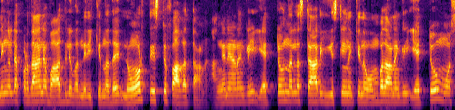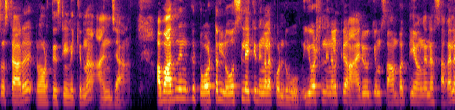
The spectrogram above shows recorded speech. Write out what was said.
നിങ്ങളുടെ പ്രധാന വാതിൽ വന്നിരിക്കുന്നത് നോർത്ത് ഈസ്റ്റ് ഭാഗത്താണ്. അങ്ങനെയാണെങ്കിൽ ഏറ്റവും നല്ല സ്റ്റാർ ഈസ്റ്റിൽ നിൽക്കുന്ന ഒമ്പതാണെങ്കിൽ ഏറ്റവും മോശം സ്റ്റാർ നോർത്ത് ഈസ്റ്റിൽ നിൽക്കുന്ന അഞ്ചാണ്. അപ്പോൾ അത് നിങ്ങൾക്ക് ടോട്ടൽ ലോസിലേക്ക് നിങ്ങളെ കൊണ്ടുപോകും. ഈ വർഷം നിങ്ങൾക്ക് ആരോഗ്യം സാമ്പത്തികം അങ്ങനെ സകല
